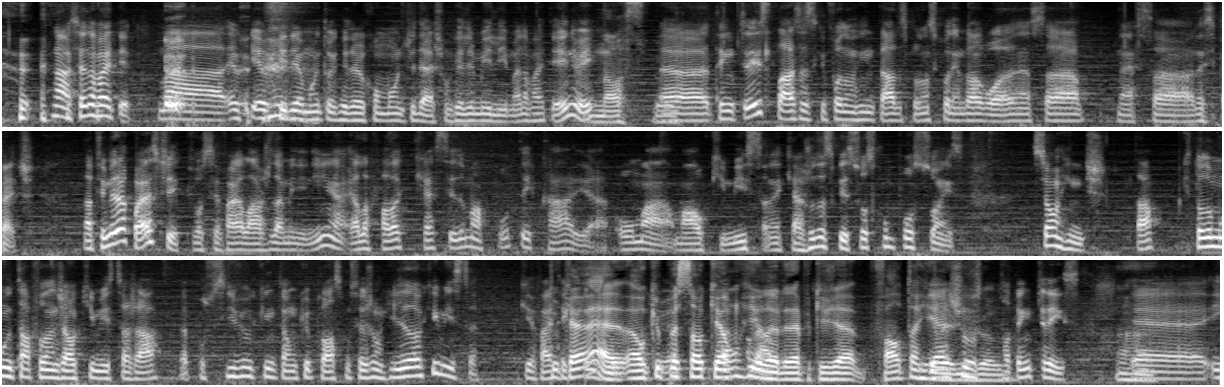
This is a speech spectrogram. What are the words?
Não, você não vai ter. Mas eu, eu queria muito um healer com um monte de dash, um healer melee, mas não vai ter. Anyway, Nossa. uh, tem três classes que foram hintadas, pelo menos que eu lembro agora, nessa, nessa, nesse patch. Na primeira quest, que você vai lá ajudar a menininha, ela fala que quer ser uma apotecária, ou uma, uma alquimista, né, que ajuda as pessoas com poções. Isso é um hint, tá? Porque todo mundo tá falando de alquimista já. É possível que então que o próximo seja um healer alquimista. Que vai Tu ter quer, que é, é o que o pessoal quer, um healer, né? Porque já falta E healer é no justo, jogo. só tem três. Aham. É, e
